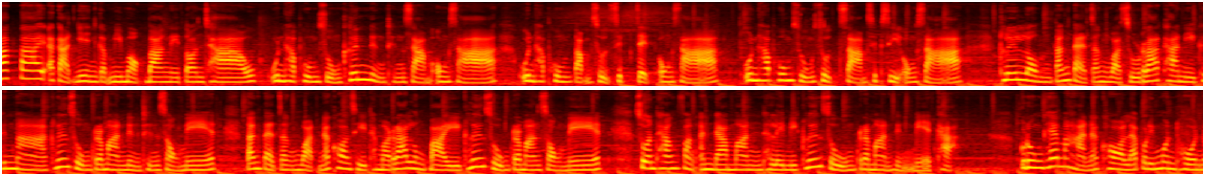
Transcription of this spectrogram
ภาคใต้อากาศเย็นกับมีหมอกบางในตอนเช้า อุณหภูมิสูงขึ้น 1-3 องศา อุณหภูมิต่ำสุด 17 องศา อุณหภูมิสูงสุด 34 องศา คลื่นลมตั้งแต่จังหวัดสุราษฎร์ธานีขึ้นมา คลื่นสูงประมาณ 1-2 เมตร ตั้งแต่จังหวัดนครศรีธรรมราชลงไป คลื่นสูงประมาณ 2 เมตร ส่วนทางฝั่งอันดามันทะเลมีคลื่นสูงประมาณ 1 เมตรค่ะ กรุงเทพมหานครและปริมณฑล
